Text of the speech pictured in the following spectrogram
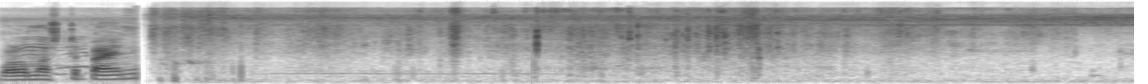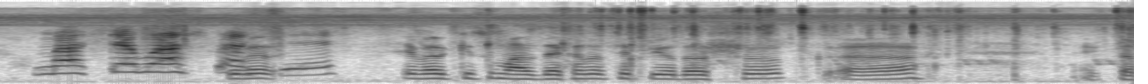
বড় মাছটা পায়নি এবার- এবার কিছু মাছ দেখা যাচ্ছে প্রিয় দর্শক। আহ, একটা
